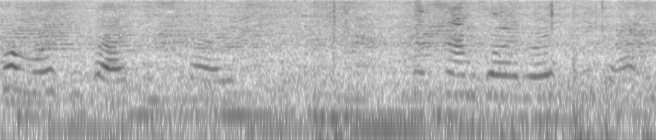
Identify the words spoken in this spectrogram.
come with you guys instead. Because I'm going with you guys.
